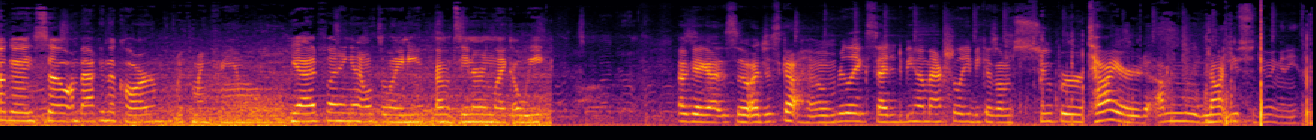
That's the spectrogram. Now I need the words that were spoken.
Okay, so I'm back in the car with my family. Yeah, I had fun hanging out with Delaney. I haven't seen her in like a week. Okay guys, so I just got home. Really excited to be home actually because I'm super tired. I'm not used to doing anything,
